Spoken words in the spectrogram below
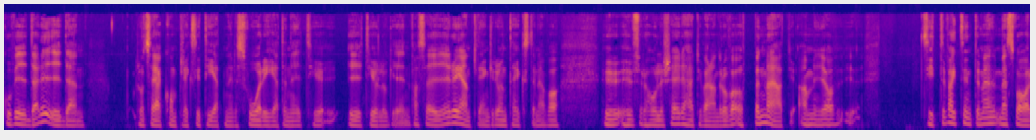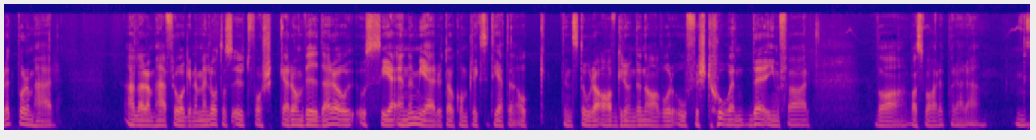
gå vidare i den låt säga komplexiteten eller svårigheten i, te, i teologin. Vad säger egentligen grundtexterna? Vad, hur, hur förhåller sig det här till varandra? Och vara öppen med att ja, men jag, jag sitter faktiskt inte med, med svaret på de här alla de här frågorna, men låt oss utforska dem vidare och, och se ännu mer utav komplexiteten och den stora avgrunden av vår oförstående inför vad, vad svaret på det här är. Mm.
